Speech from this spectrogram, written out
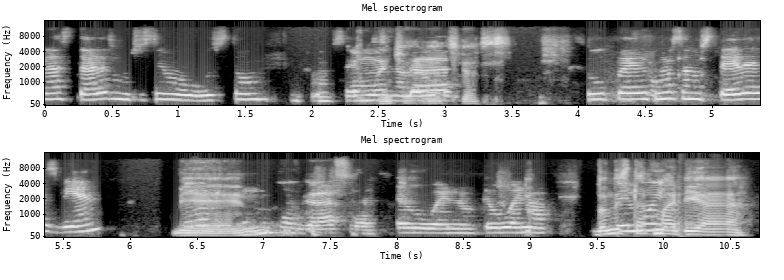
Buenas tardes, muchísimo gusto. Muchas gracias. Súper, ¿cómo están ustedes? ¿Bien? Bien. Muchas gracias. Qué bueno, qué bueno. ¿Dónde estás, María?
